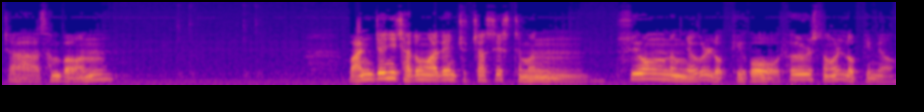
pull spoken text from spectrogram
자, 3번. 완전히 자동화된 주차 시스템은 수용 능력을 높이고 효율성을 높이며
